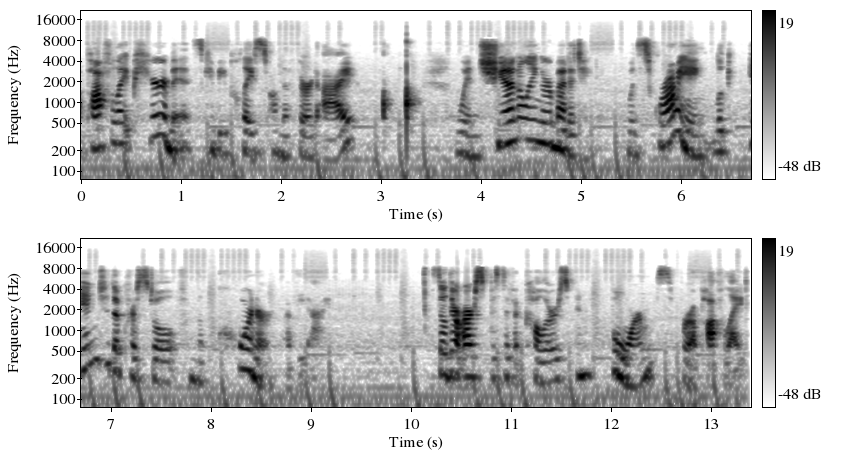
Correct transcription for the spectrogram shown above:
apophyllite pyramids can be placed on the third eye when channeling or meditating. When scrying, look into the crystal from the corner of the eye. So there are specific colors and forms for apophyllite,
